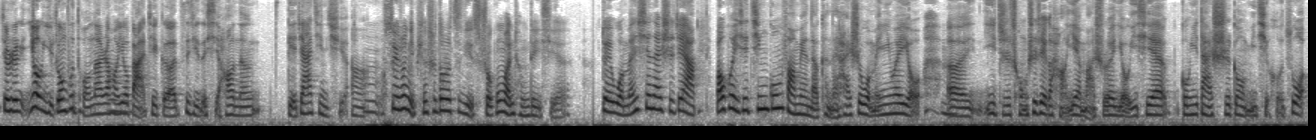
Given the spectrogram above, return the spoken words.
就是又与众不同呢，然后又把这个自己的喜好能叠加进去啊。嗯，所以说你平时都是自己手工完成这些。对我们现在是这样，包括一些精工方面的，可能还是我们因为有呃一直从事这个行业嘛，所以有一些工艺大师跟我们一起合作。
